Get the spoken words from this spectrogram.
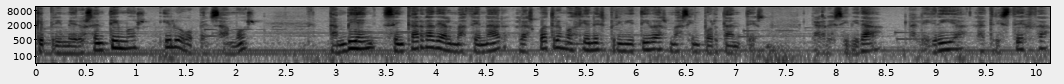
que primero sentimos y luego pensamos. También se encarga de almacenar las cuatro emociones primitivas más importantes, la agresividad, la alegría, la tristeza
